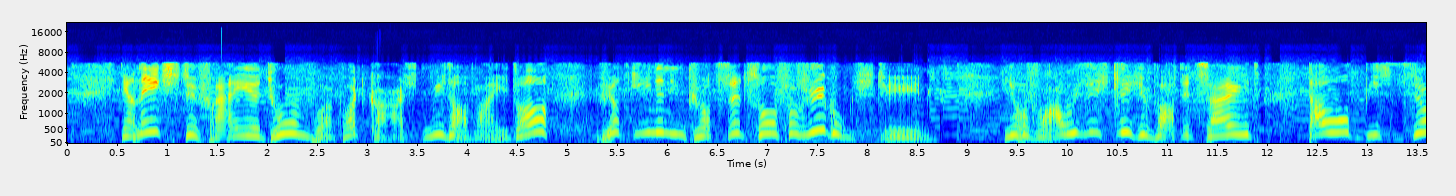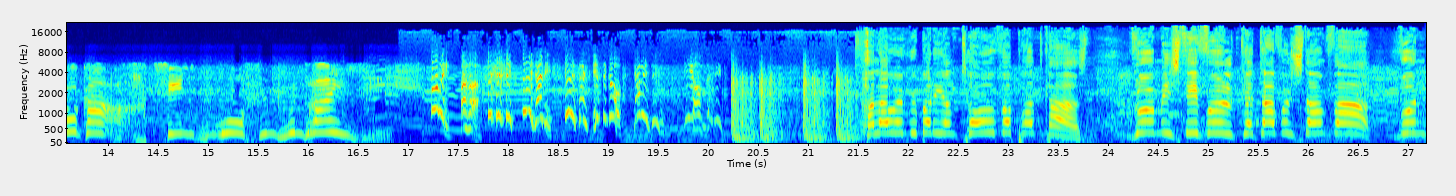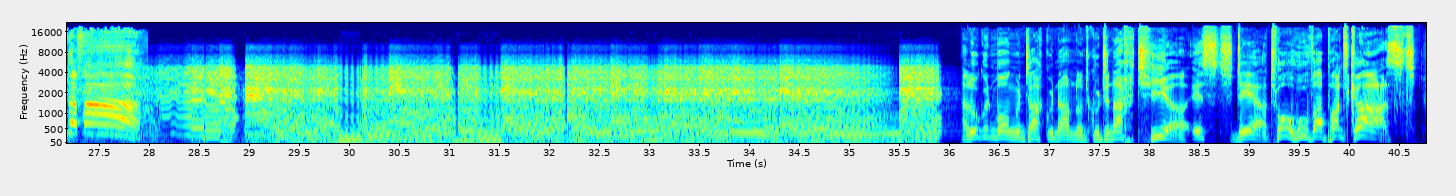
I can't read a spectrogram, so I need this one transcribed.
Der nächste freie Tuhuwa Podcast Mitarbeiter wird Ihnen in Kürze zur Verfügung stehen. Ihre voraussichtliche Wartezeit dauert bis circa 18.35 Uhr. Hello, everybody on Tova Podcast. Gummistiefel, Kartoffelstampfer, wunderbar. Hallo, guten Morgen, guten Tag, guten Abend und gute Nacht. Hier ist der Tohuwa Podcast.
